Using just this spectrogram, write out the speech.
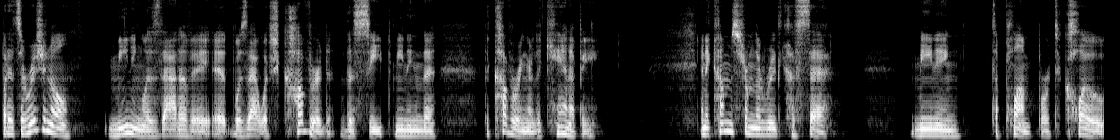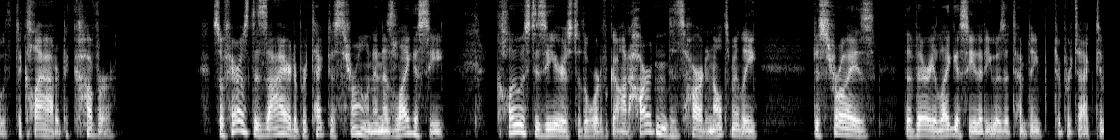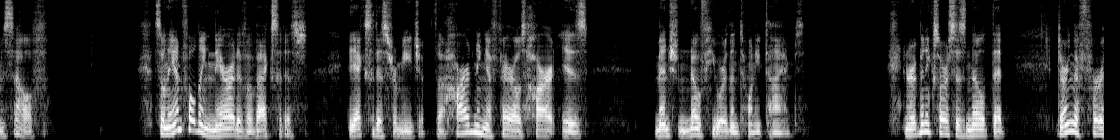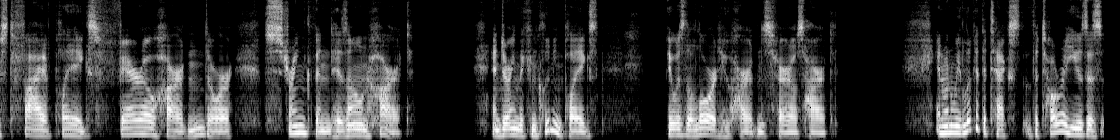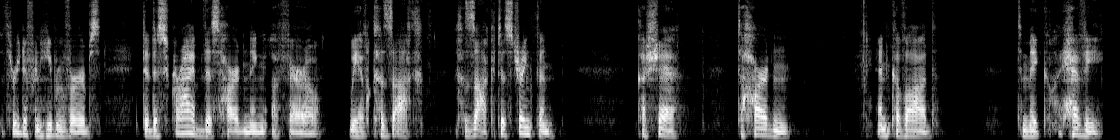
But its original meaning was that of a it was that which covered the seat, meaning the the covering or the canopy. And it comes from the root kaseh, meaning to plump or to clothe, to clad or to cover. So Pharaoh's desire to protect his throne and his legacy closed his ears to the word of God, hardened his heart, and ultimately destroys the very legacy that he was attempting to protect himself. So, in the unfolding narrative of Exodus, the Exodus from Egypt, the hardening of Pharaoh's heart is mentioned no fewer than 20 times. And rabbinic sources note that during the first five plagues, Pharaoh hardened or strengthened his own heart. And during the concluding plagues, it was the Lord who hardens Pharaoh's heart. And when we look at the text, the Torah uses three different Hebrew verbs to describe this hardening of Pharaoh. We have chazak, chazak to strengthen, kasheh to harden, and kavod, to make heavy.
